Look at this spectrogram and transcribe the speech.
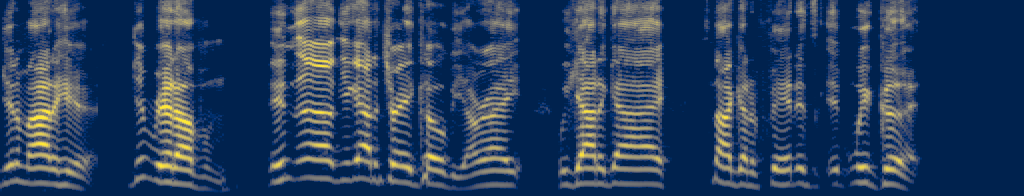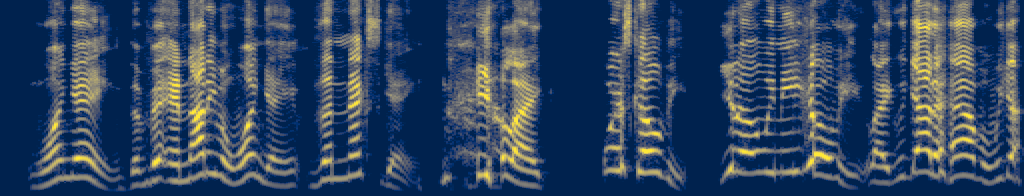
Get him out of here. Get rid of him. And, uh, you got to trade Coby. All right. We got a guy. It's not going to fit. It's it, We're good. One game, the and not even one game, the next game. You're like, where's Coby? You know, we need Coby. Like, we got to have him. We got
